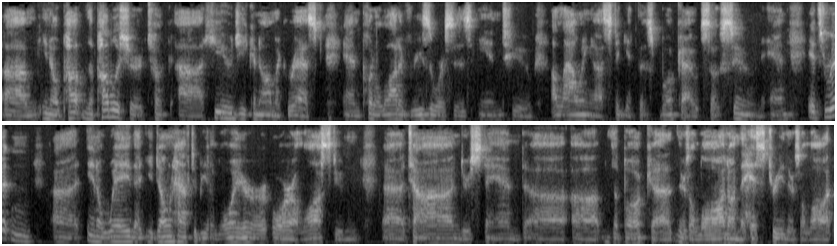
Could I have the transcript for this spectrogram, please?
um, you know pu- the publisher took a huge economic risk and put a lot of resources into allowing us to get this book out so soon. And it's written uh, in a way that you don't have to be a lawyer or, or a law student uh, to understand uh, uh the book. Uh, there's a lot on the history, there's a lot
